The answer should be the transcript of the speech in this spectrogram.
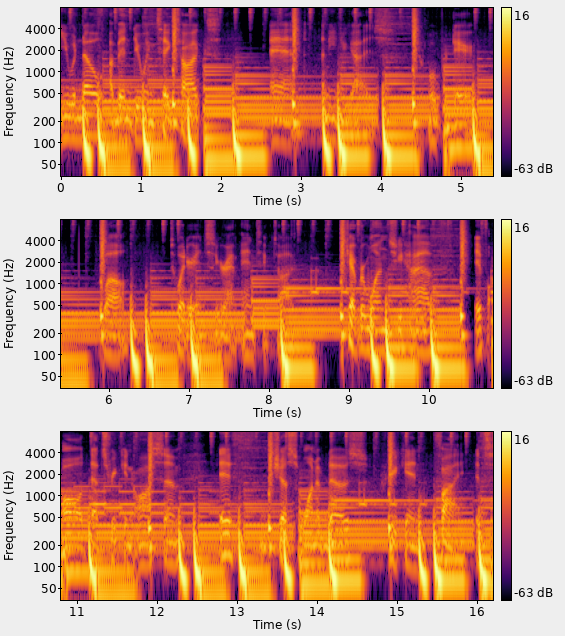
you would know I've been doing TikToks and I need you guys over there. Well, Twitter, Instagram, and TikTok. Whichever ones you have, if all, that's freaking awesome. If just one of those, freaking fine. It's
